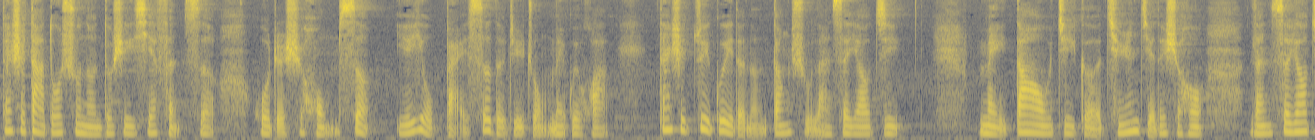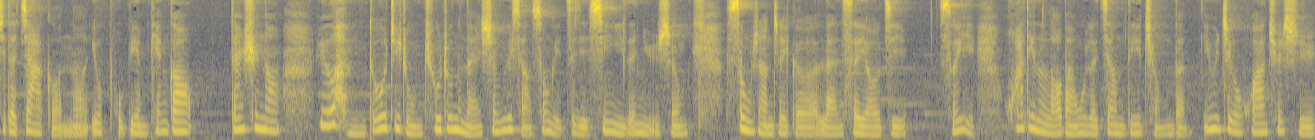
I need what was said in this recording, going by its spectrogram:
但是大多数呢都是一些粉色或者是红色，也有白色的这种玫瑰花，但是最贵的呢当属蓝色妖姬。每到这个情人节的时候，蓝色妖姬的价格呢又普遍偏高。但是呢，又有很多这种初中的男生又想送给自己心仪的女生，送上这个蓝色妖姬。所以花店的老板为了降低成本，因为这个花确实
